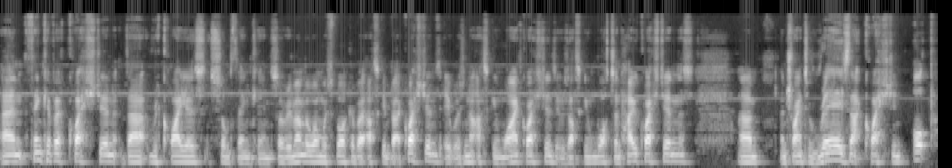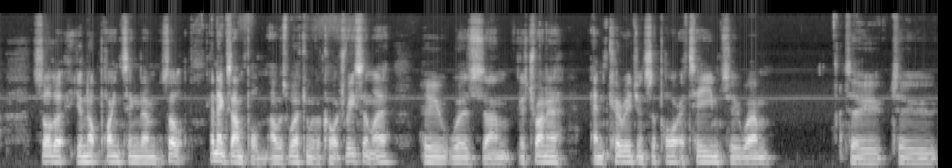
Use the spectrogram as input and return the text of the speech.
and think of a question that requires some thinking. So remember when we spoke about asking better questions, it was not asking why questions, it was asking what and how questions, um, and trying to raise that question up so that you're not pointing them. So an example, I was working with a coach recently who was um, is trying to encourage and support a team to um, to to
